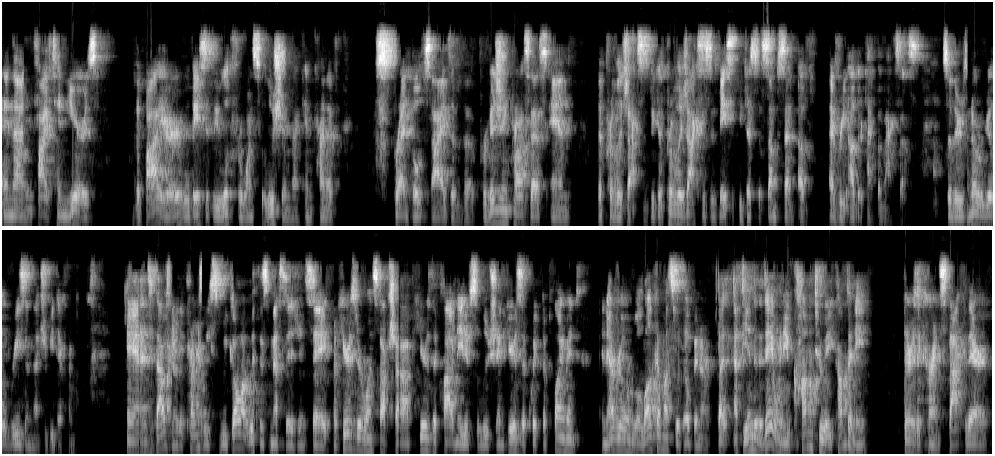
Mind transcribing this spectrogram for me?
And that in five, ten years, the buyer will basically look for one solution that can kind of spread both sides of the provisioning process and the privileged access because privileged access is basically just a subset of every other type of access. So there's no real reason that should be different. And that was you know, the premise. We, we go out with this message and say, here's your one stop shop, here's the cloud native solution, here's the quick deployment, and everyone will welcome us with open arms. But at the end of the day, when you come to a company, there's a current stack there.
